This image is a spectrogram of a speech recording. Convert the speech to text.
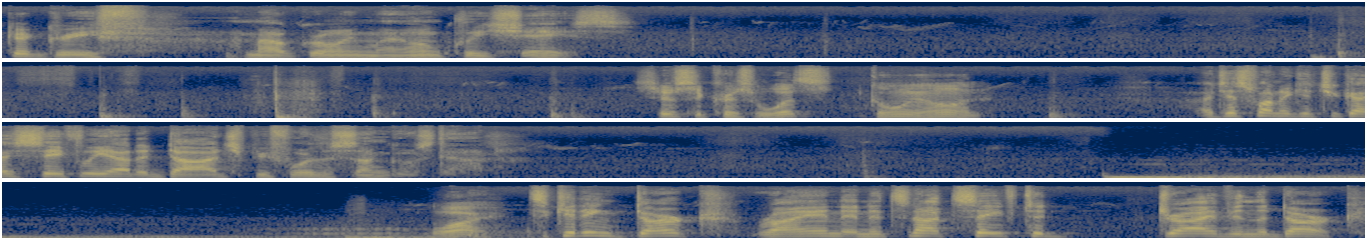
Good grief. I'm outgrowing my own cliches. Seriously, Chris, what's going on? I just want to get you guys safely out of Dodge before the sun goes down. It's getting dark, Ryan, and it's not safe to drive in the dark.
